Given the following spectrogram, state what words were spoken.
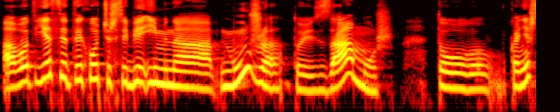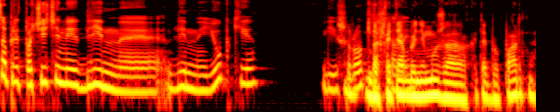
А вот если ты хочешь себе именно мужа, то есть замуж, то, конечно, предпочтительные длинные, длинные юбки, и широкие Да штаны. хотя бы не мужа, а хотя бы парня.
